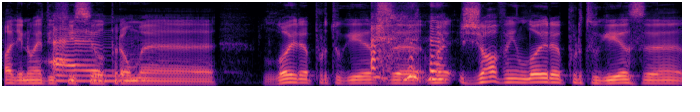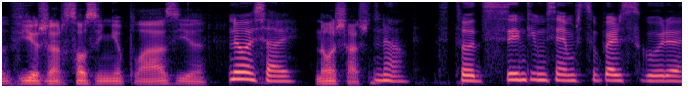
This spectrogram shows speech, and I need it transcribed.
Olha, não é difícil Ahm. para uma loira portuguesa, uma jovem loira portuguesa, viajar sozinha pela Ásia? Não achei, Não achaste? não, de todos. Senti-me sempre super segura.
